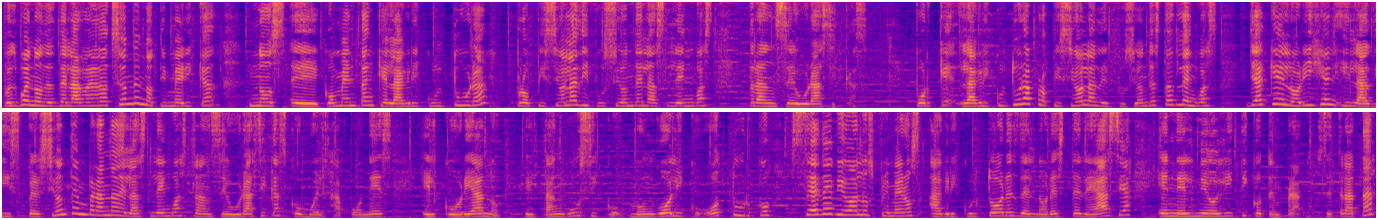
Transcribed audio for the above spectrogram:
Pues bueno, desde la redacción de Notimérica nos eh, comentan que la agricultura propició la difusión de las lenguas transeurásicas porque la agricultura propició la difusión de estas lenguas, ya que el origen y la dispersión temprana de las lenguas transeurásicas como el japonés, el coreano, el tangúsico, mongólico o turco se debió a los primeros agricultores del noreste de Asia en el neolítico temprano. Se trata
